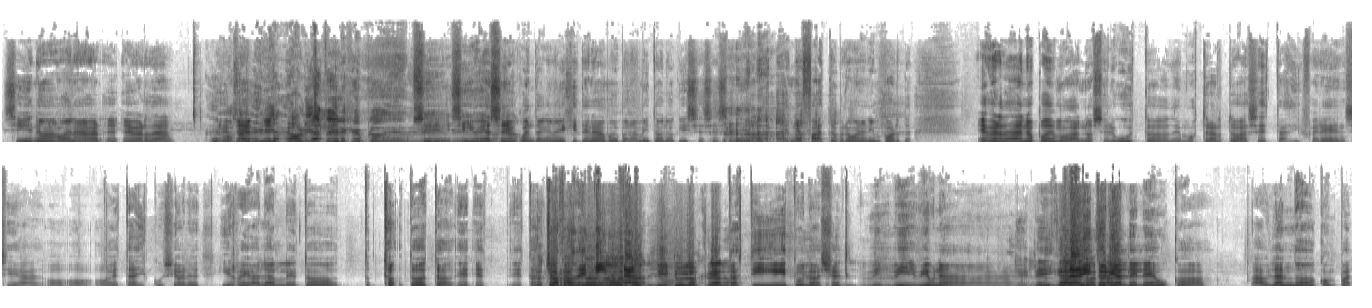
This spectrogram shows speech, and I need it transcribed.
Sí, no, bueno, es, ver- es- es verdad. Eh, o Eh, sea, eh, evi- olvídate del ejemplo de... de- Sí, de- sí, voy a hacer cuenta que no dijiste nada, porque para mí todo lo que dice ese señor es nefasto, pero bueno, no importa. Es verdad, no podemos darnos el gusto de mostrar todas estas diferencias o, o- o estas discusiones y regalarle todo, to- e- e- estos chorros de tinta. estos títulos, claro. Estos títulos. Yo vi, vi- una, editorial de Leuco hablando con... pa-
